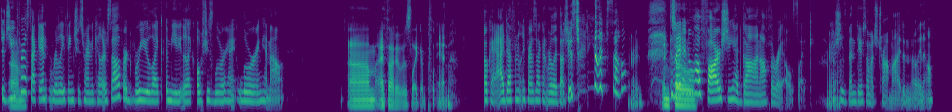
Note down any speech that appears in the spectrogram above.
Did you, for Um, a second, really think she's trying to kill herself, or were you like immediately like, "Oh, she's luring luring him out"? Um, I thought it was like a plan, Okay, I definitely for a second really thought she was trying to kill herself right? And because so I didn't know how far she had gone off the rails, like because yeah. she's been through so much trauma. I didn't really know.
